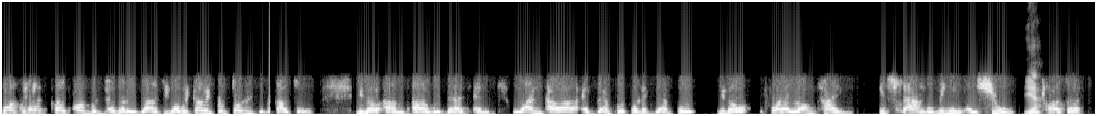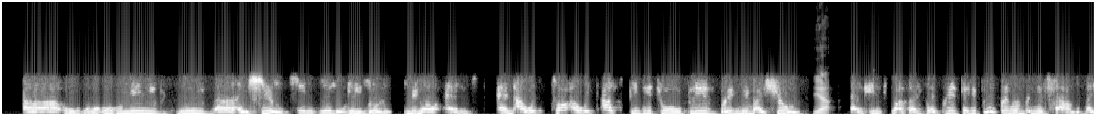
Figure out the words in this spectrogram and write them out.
bumped heads quite often as a result. You know, we're coming from totally different cultures, you know, um, uh, with that. And one uh, example, for an example, you know, for a long time, Isihlangu, meaning a shoe Yeah. in Xhosa, uh, w- w- means, means uh, a shield In Zulu. in Zulu, you know, and and I would talk, I would ask Pindi to please bring me my shoes Yeah, and in class and said, please, can you please bring me sound with my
